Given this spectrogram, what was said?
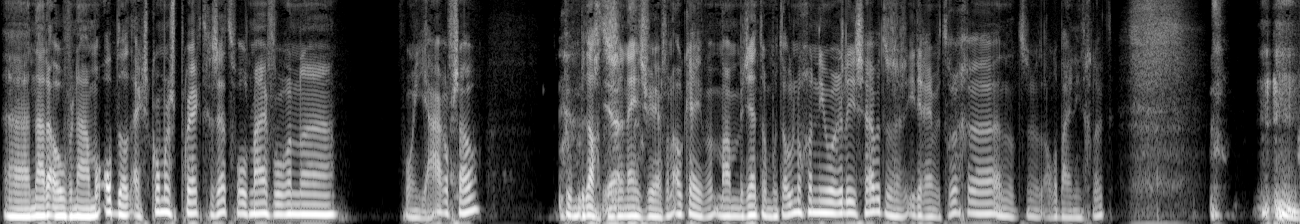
uh, na de overname op dat X-commerce project gezet. Volgens mij voor een, uh, voor een jaar of zo. Toen bedachten ja. ze ineens weer van oké, okay, maar Magento moet ook nog een nieuwe release hebben. Toen is iedereen weer terug en dat is allebei niet gelukt.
